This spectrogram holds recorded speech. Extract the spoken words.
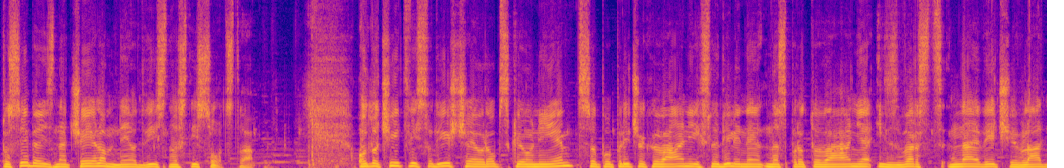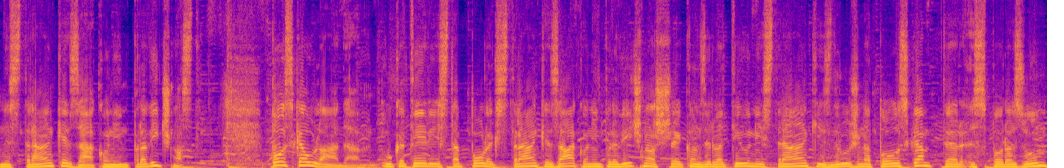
posebej z načelom neodvisnosti sodstva. Odločitvi sodišča Evropske unije so po pričakovanjih sledili nasprotovanja iz vrst največje vladne stranke Zakon in pravičnost. Polska vlada, v kateri sta poleg stranke Zakon in pravičnost še konzervativni stranki Združena Polska ter sporazum,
